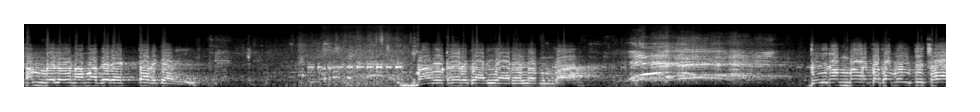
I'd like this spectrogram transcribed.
সম্মেলন আমাদের একটার গাড়ি। বারোটার গাড়ি আরও লম্বা। দুই নম্বর কথা বলতে চাই,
